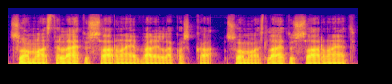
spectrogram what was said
suomalaisten lähetyssaarnaajien välillä, koska suomalaiset lähetyssaarnaajat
